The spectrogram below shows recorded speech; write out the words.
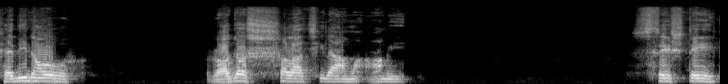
সেদিনও রজস্বলা ছিলাম আমি। সৃষ্টির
